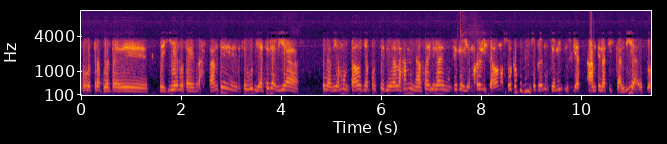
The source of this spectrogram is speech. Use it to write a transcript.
otra puerta de, de hierro, o sea, bastante seguridad se le había se le había montado ya posterior a las amenazas y la denuncia que habíamos realizado nosotros, porque nosotros denunciamos inclusive ante la fiscalía. Esto.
